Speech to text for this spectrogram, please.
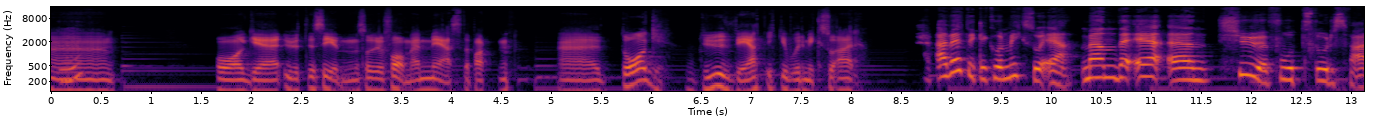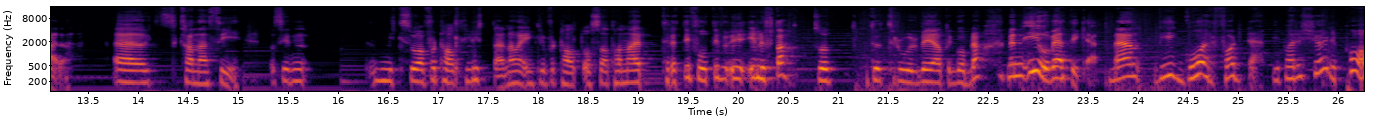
eh, og eh, ut til siden, så du får med mesteparten. Dog, du vet ikke hvor Mikso er. Jeg vet ikke hvor Mikso er, men det er en 20 fot stor sfære, kan jeg si. Og siden Mikso har fortalt lytterne, og egentlig fortalt også at han er 30 fot i, i lufta, så tror vi at det går bra. Men IO vet ikke. Men vi går for det. Vi bare kjører på.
